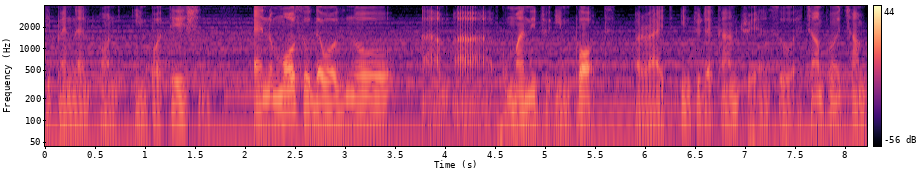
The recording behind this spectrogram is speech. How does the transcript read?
dependent on importation. And more so, there was no um, uh, money to import, all right, into the country. And so Acheampong, champ,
